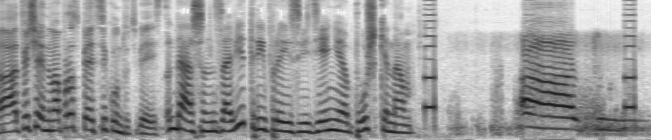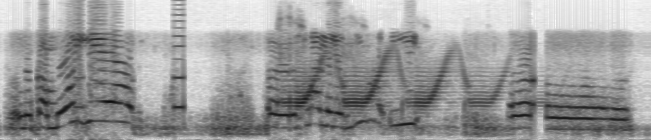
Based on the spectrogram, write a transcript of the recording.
а, отвечай на вопрос, 5 секунд у тебя есть. Даша, назови три произведения Пушкина. А, лукоморье, Руслана Людмила и... э, э,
